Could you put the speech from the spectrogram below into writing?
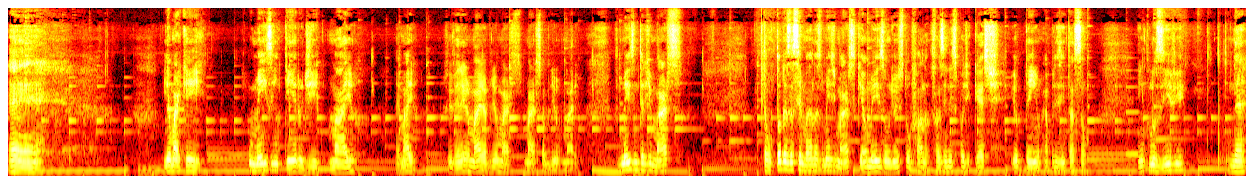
É... E eu marquei o mês inteiro de maio. É maio? Fevereiro, maio, abril, março. Março, abril, maio. O mês inteiro de março. Então, todas as semanas do mês de março, que é o mês onde eu estou fazendo esse podcast, eu tenho apresentação. Inclusive, né,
